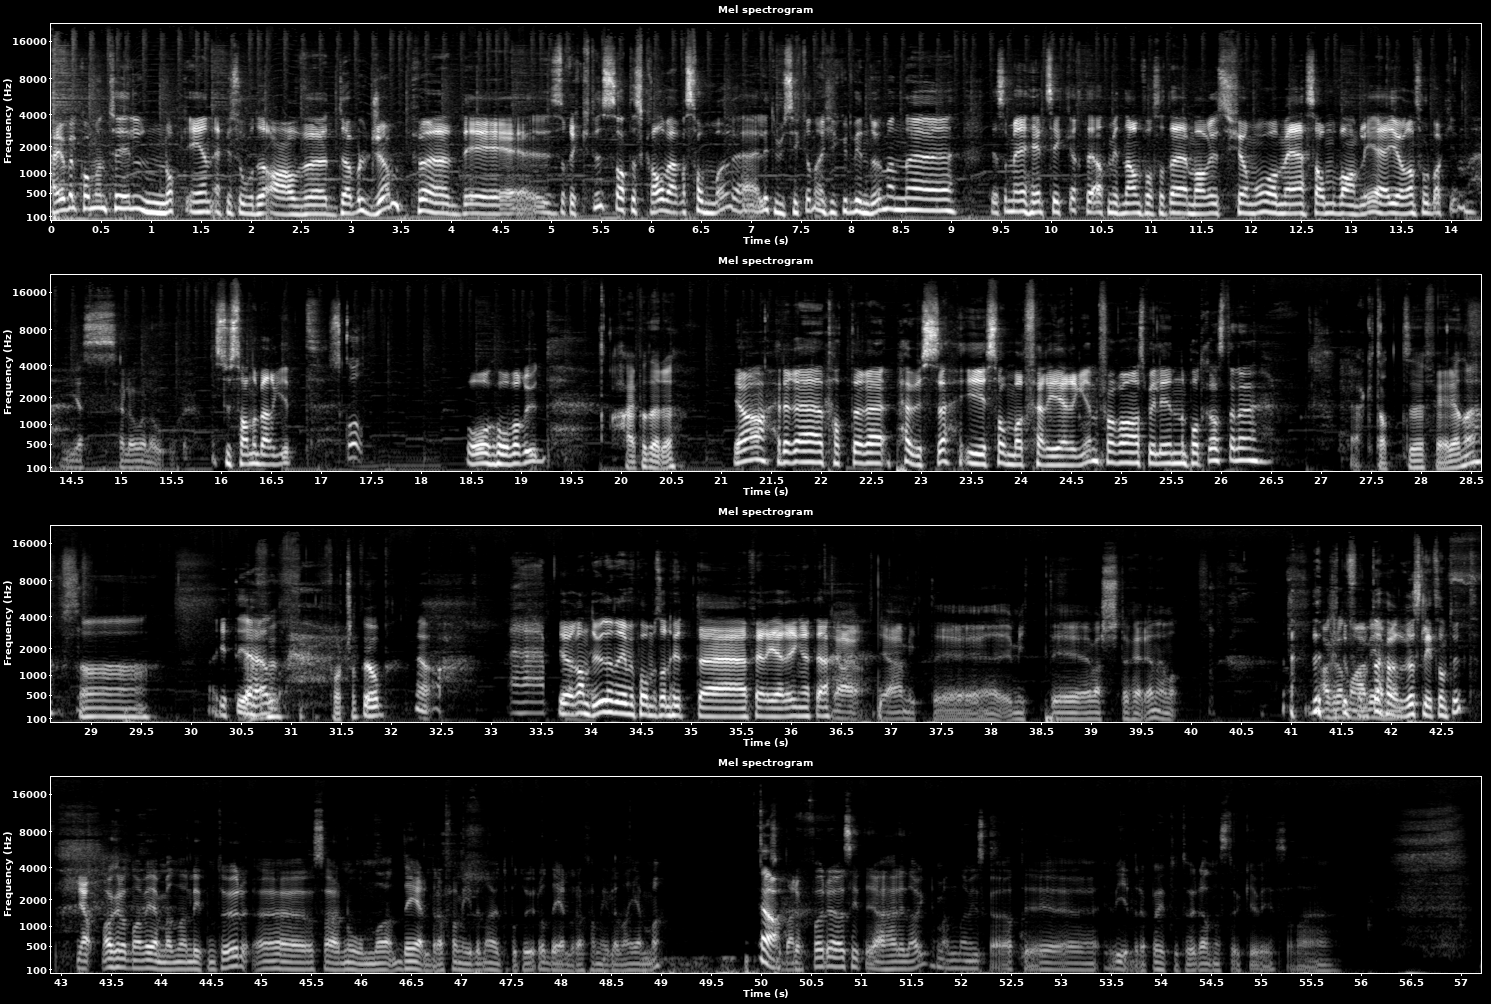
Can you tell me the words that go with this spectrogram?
Hei og velkommen til nok en episode av Double Jump. Det ryktes at det skal være sommer. Jeg er litt usikker når jeg kikker ut vinduet, men eh, det som er helt sikkert, er at mitt navn fortsatt er Marius Kjørmo, og vi som vanlig er Gøran Solbakken, Yes, hello, hello. Susanne Bergit Skål. og Håvard Ruud. Hei på dere. Ja, har dere tatt dere pause i sommerferieringen for å spille inn podkast, eller? Jeg har ikke tatt eh, ferie ennå, så Ikke jeg heller. fortsatt på jobb. Ja. Eh, Gøran, du driver på med sånn hytteferiering, vet jeg. Ja, ja. Jeg er midt i, midt i verste ferien, jeg nå. Du, Akkurat du får det til å høres slitsomt ut. Ja, akkurat nå er vi hjemme en liten tur. eh, Så er noen deler av familien er ute på tur, og deler av familien er hjemme. Ja. Så Derfor eh, sitter jeg her i dag, men vi skal til, videre på hyttetur neste uke, vi, så det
